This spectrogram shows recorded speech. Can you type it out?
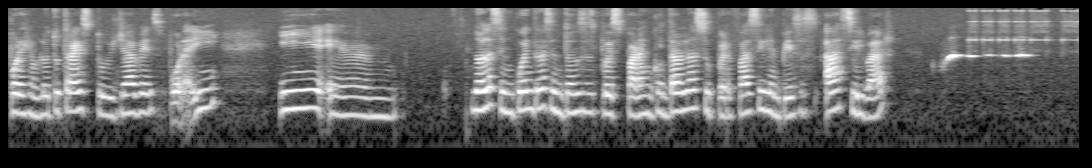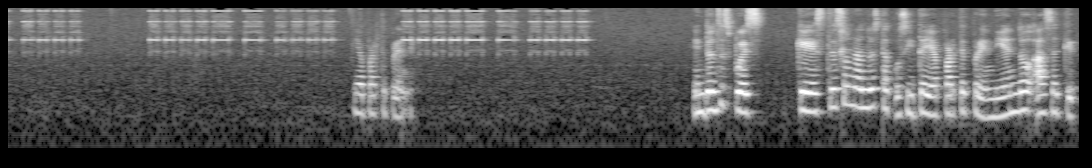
por ejemplo, tú traes tus llaves por ahí y em, no las encuentras, entonces pues para encontrarlas súper fácil empiezas a silbar. Y aparte prende. Entonces pues que esté sonando esta cosita y aparte prendiendo hace que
